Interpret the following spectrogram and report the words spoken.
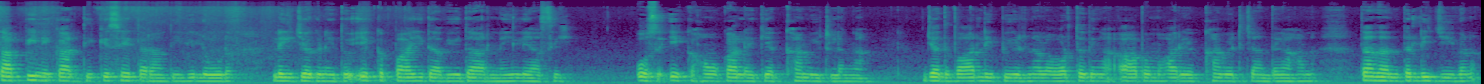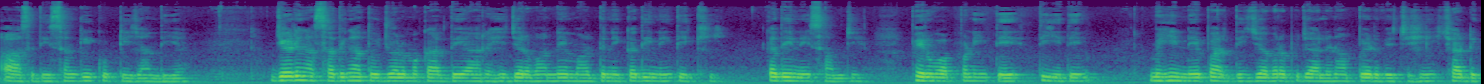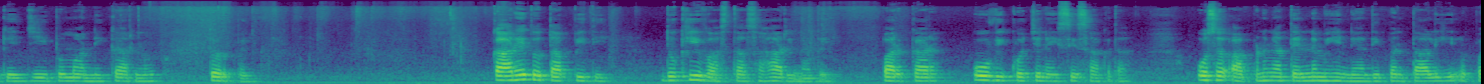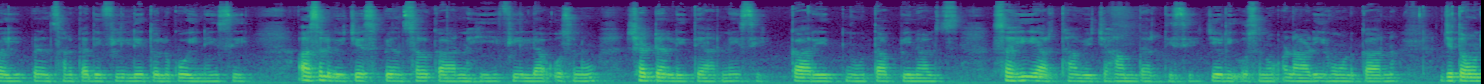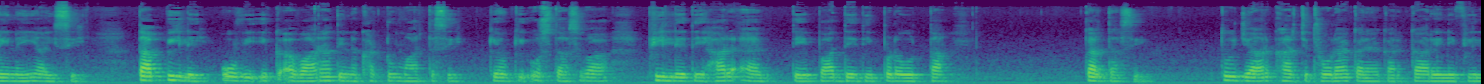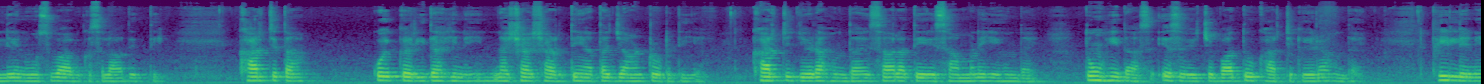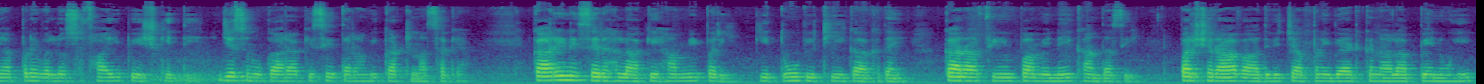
ਤਾਪੀ ਨੇ ਘਰ ਦੀ ਕਿਸੇ ਤਰ੍ਹਾਂ ਦੀ ਵੀ ਲੋੜ ਲਈ ਜਗਣੇ ਤੋਂ ਇੱਕ ਪਾਈ ਦਾ ਵੀ ਉਧਾਰ ਨਹੀਂ ਲਿਆ ਸੀ। ਉਸ ਇੱਕ ਹੌਂਕਾ ਲੈ ਕੇ ਅੱਖਾਂ ਮੀਟ ਲੰਗਾ ਜਦ ਬਾਹਰਲੀ ਪੀੜ ਨਾਲ ਔਰਤ ਦੀਆਂ ਆਪ ਮੁਹਾਰੇ ਅੱਖਾਂ ਮਿਟ ਜਾਂਦੀਆਂ ਹਨ, ਤਾਂ ਅੰਦਰਲੀ ਜੀਵਨ ਆਸ ਦੀ ਸੰਗੀ ਕੁੱਟੀ ਜਾਂਦੀ ਹੈ। ਜਿਹੜੀਆਂ ਸਦੀਆਂ ਤੋਂ ਜ਼ੁਲਮ ਕਰਦੇ ਆ ਰਹੇ ਜਰਵਾਨੇ ਮਰਦ ਨੇ ਕਦੀ ਨਹੀਂ ਦੇਖੀ, ਕਦੇ ਨਹੀਂ ਸਮਝੀ। ਫਿਰ ਉਹ ਆਪਣੀ ਤੇ ਧੀ ਦੇ ਮਹੀਨੇ ਭਰ ਦੀ ਜਬਰ ਪਜਾਲਣਾ ਪਿੜ ਵਿੱਚ ਹੀ ਛੱਡ ਕੇ ਜੀਪ ਮਾਨੀ ਘਰ ਨੂੰ ਤੁਰ ਪਈ। ਕਾਰੇ ਤੋਂ ਤਾਪੀ ਦੀ ਦੁਖੀ ਅਵਸਥਾ ਸਹਾਰੀ ਨਾ ਗਈ, ਪਰ ਕਰ ਉਹ ਵੀ ਕੁਝ ਨਹੀਂ ਸੀ ਸਕਦਾ। ਉਸ ਆਪਣੀਆਂ 3 ਮਹੀਨਿਆਂ ਦੀ 45 ਰੁਪਏ ਪੈਨਸ਼ਨ ਕਦੇ ਫੀਲੇ ਤੋਂ ਲੁਕੋਈ ਨਹੀਂ ਸੀ। ਅਸਲ ਵਿੱਚ ਇਸ ਪੈਨਸਲ ਕਾਰਨ ਹੀ ਫੀਲਾ ਉਸ ਨੂੰ ਛੱਡਣ ਲਈ ਤਿਆਰ ਨਹੀਂ ਸੀ। ਕਾਰੇ ਨੂੰ ਤਾਪੀ ਨਾਲ ਸਹੀ ਅਰਥਾਂ ਵਿੱਚ ਹਮਦਰਦੀ ਸੀ, ਜਿਹੜੀ ਉਸ ਨੂੰ ਅਨਾੜੀ ਹੋਣ ਕਾਰਨ ਜਿਤਾਉਣੀ ਨਹੀਂ ਆਈ ਸੀ। ਤਾਪੀ ਲਈ ਉਹ ਵੀ ਇੱਕ ਅਵਾਰਾ ਤੇ ਨਖੱਟੂ ਮਰਦ ਸੀ, ਕਿਉਂਕਿ ਉਸ ਦਾ ਸੁਭਾਅ ਫੀਲੇ ਦੇ ਹਰ ਐਬ ਤੇ ਵਾਦੇ ਦੀ ਪੜੋਰਤਾ ਕਰਦਾ ਸੀ। ਤੂੰ ਯਾਰ, ਖਰਚ ਥੋੜਾ ਕਰਿਆ ਕਰ, ਕਾਰੇ ਨੇ ਫੀਲੇ ਨੂੰ ਸੁਭਾਵਕ ਸਲਾਹ ਦਿੱਤੀ। ਖਰਚ ਤਾਂ ਕੋਈ ਕਰੀਦਾ ਹੀ ਨਹੀਂ, ਨਸ਼ਾ ਛੱਡਦੇ ਆ ਤਾਂ ਜਾਨ ਟੁੱਟਦੀ ਹੈ। ਖਰਚ ਜਿਹੜਾ ਹੁੰਦਾ ਹੈ, ਸਾਰਾ ਤੇਰੇ ਸਾਹਮਣੇ ਹੀ ਹੁੰਦਾ ਹੈ। ਤੂੰ ਹੀ ਦੱਸ, ਇਸ ਵਿੱਚ ਵਾਧੂ ਖਰਚ ਕਿਹੜਾ ਹੁੰਦਾ ਹੈ? ਫੀਲੇ ਨੇ ਆਪਣੇ ਵੱਲੋਂ ਸਫ਼ਾਈ ਪੇਸ਼ ਕੀਤੀ, ਜਿਸ ਨੂੰ ਕਾਰਾ ਕਿਸੇ ਤਰ੍ਹਾਂ ਵੀ ਕੱਟ ਨਾ ਸਕਿਆ। ਕਾਰੇ ਨੇ ਸਿਰ ਹਿਲਾ ਕੇ ਹਾਮੀ ਭਰੀ ਕਿ ਤੂੰ ਵੀ ਠੀਕ ਆਖਦਾ ਹੈ ਕਾਰਾ ਫੀਮ ਭਾਵੇਂ ਨਹੀਂ ਖਾਂਦਾ ਸੀ, ਪਰ ਸ਼ਰਾਬ ਆਦ ਵਿੱਚ ਆਪਣੀ ਬੈਠਕ ਨਾਲ ਆਪੇ ਨੂੰ ਹੀ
